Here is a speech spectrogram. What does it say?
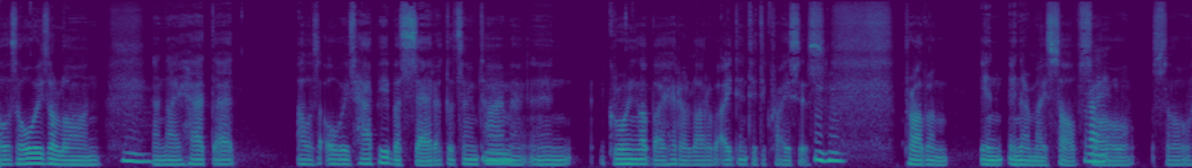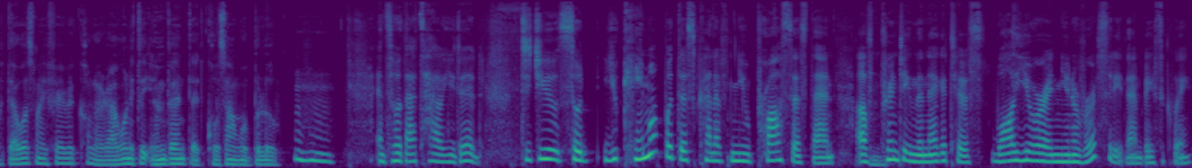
I was always alone, Hmm. and I had that. I was always happy but sad at the same time, Hmm. and, and growing up, I had a lot of identity crisis Mm-hmm. problem in inner myself. Right. So so that was my favorite color. I wanted to invent that Kosango blue. Mm-hmm. And so that's how you did. Did you? So you came up with this kind of new process then of mm-hmm. printing the negatives while you were in university. Then basically.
